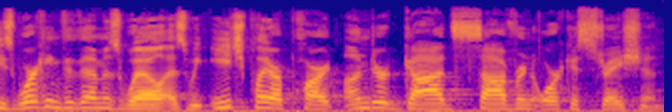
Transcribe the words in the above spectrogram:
He's working through them as well as we each play our part under God's sovereign orchestration.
